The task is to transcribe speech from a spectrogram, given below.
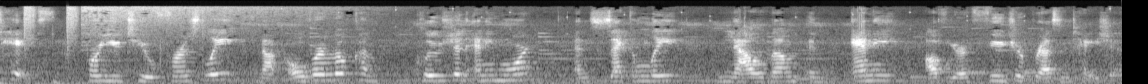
tips for you to firstly not overlook conclusion anymore and secondly nail them in any of your future presentation.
